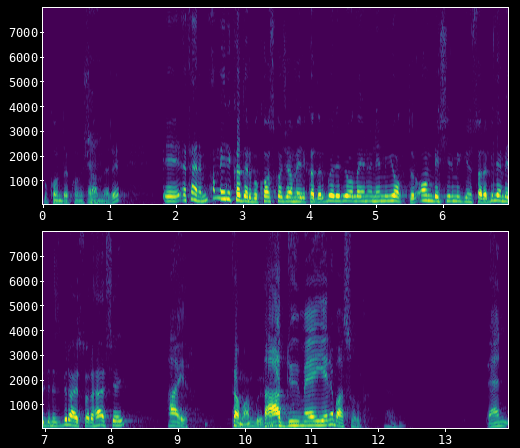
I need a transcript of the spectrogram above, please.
bu konuda konuşanları. E, efendim Amerika'dır bu, koskoca Amerika'dır. Böyle bir olayın önemi yoktur. 15-20 gün sonra bilemediniz bir ay sonra her şey Hayır. tamam buyurun. Daha düğmeye yeni basıldı. Ben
